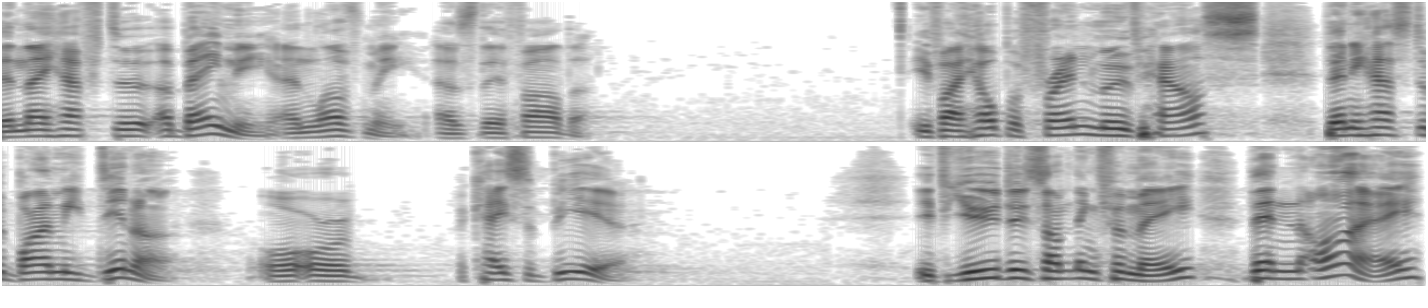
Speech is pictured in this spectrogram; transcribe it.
then they have to obey me and love me as their father. If I help a friend move house, then he has to buy me dinner or, or a case of beer. If you do something for me, then I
